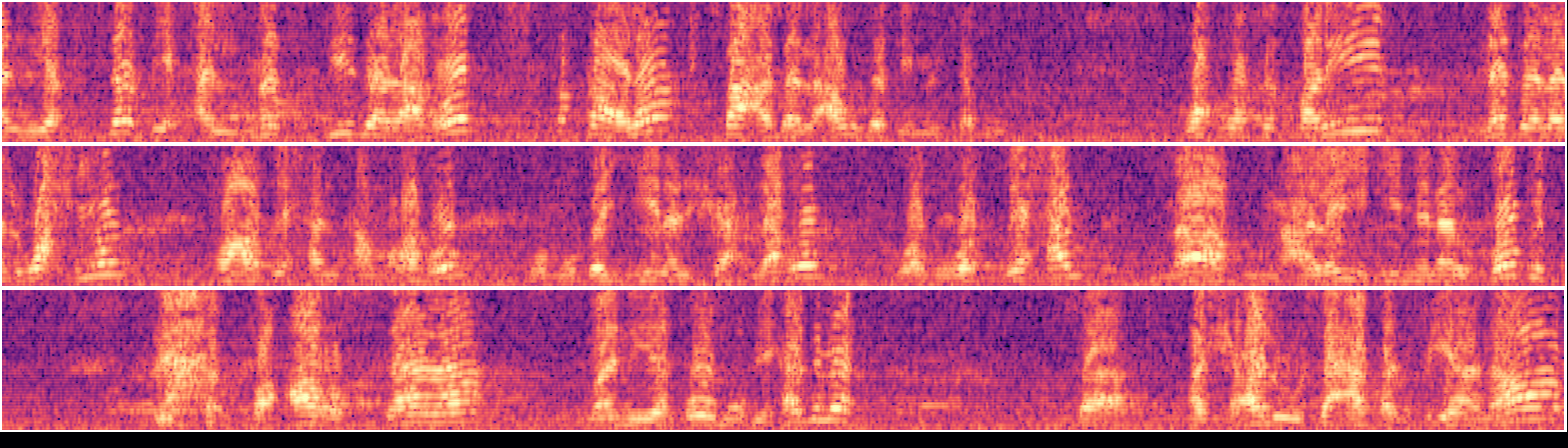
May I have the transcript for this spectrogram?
أن يفتتح المسجد لهم فقال بعد العودة من تبوك. وهو في الطريق نزل الوحي واضحا أمرهم ومبينا شأنهم وموضحا ما هم عليه من الخبث. فأرسل من يقوم بهدمه. فأشعلوا سعفا فيها نار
